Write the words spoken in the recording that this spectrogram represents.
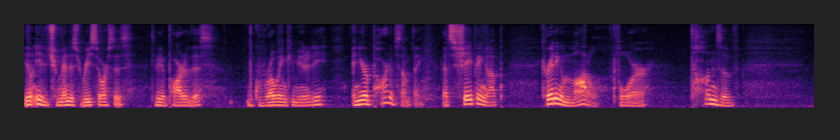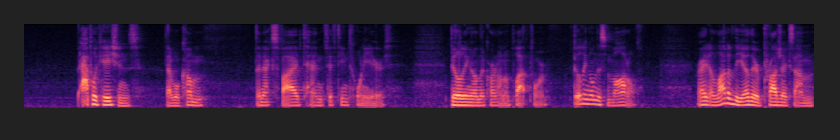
You don't need tremendous resources to be a part of this growing community. And you're a part of something that's shaping up, creating a model for tons of applications that will come the next 5, 10, 15, 20 years, building on the Cardano platform building on this model, right? A lot of the other projects I'm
